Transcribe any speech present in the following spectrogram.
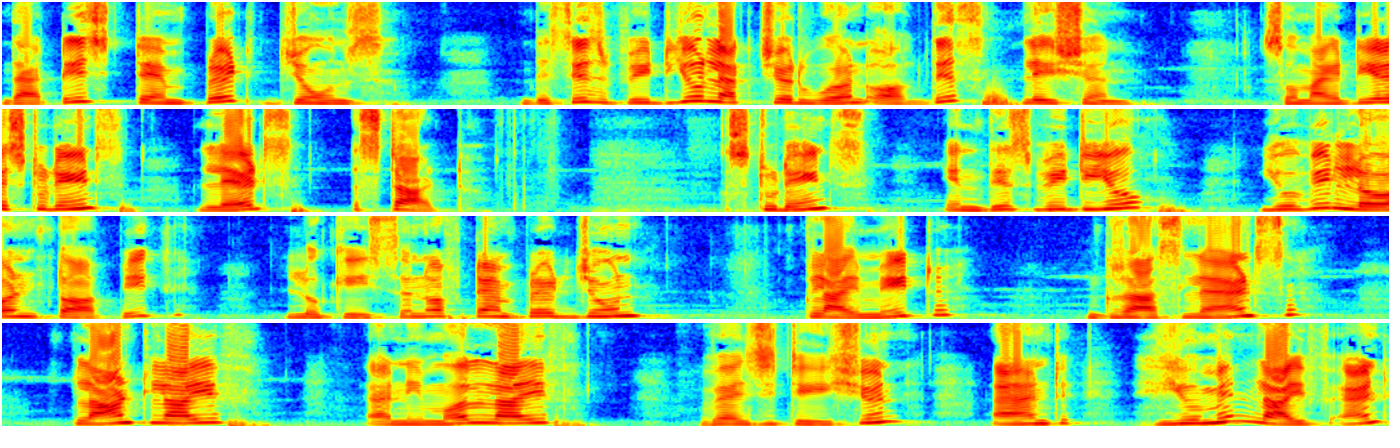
that is temperate zones. This is video lecture 1 of this lesson. So, my dear students, let's start. Students, in this video, you will learn topic location of temperate zone, climate, grasslands, plant life, animal life, vegetation and human life and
